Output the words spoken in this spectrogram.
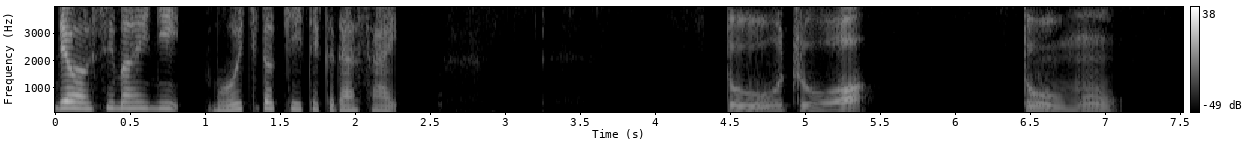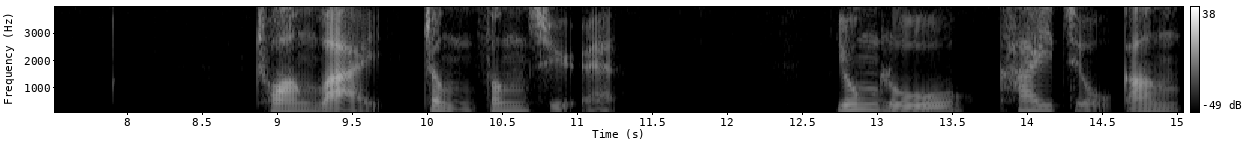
ではおしまいにもう一度聞いてください。独酌杜牧窗外正风雪。拥炉开酒缸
